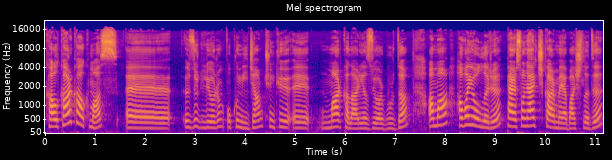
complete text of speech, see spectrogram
kalkar kalkmaz eee, özür diliyorum okumayacağım çünkü eee, markalar yazıyor burada. Ama hava yolları personel çıkarmaya başladı.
